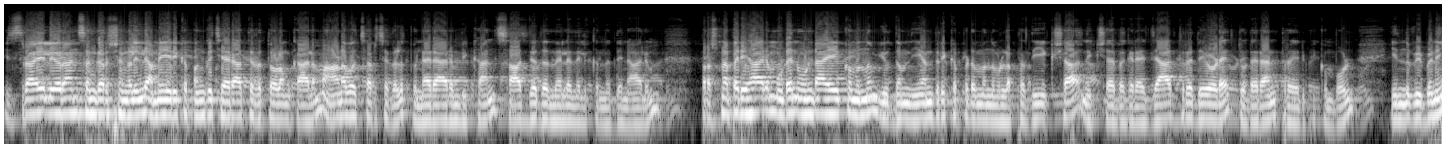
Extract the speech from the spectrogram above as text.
ഇസ്രായേൽ ഇറാൻ സംഘർഷങ്ങളിൽ അമേരിക്ക പങ്കുചേരാത്തിടത്തോളം കാലം ആണവ ചർച്ചകൾ പുനരാരംഭിക്കാൻ സാധ്യത നിലനിൽക്കുന്നതിനാലും പ്രശ്നപരിഹാരം ഉടൻ ഉണ്ടായേക്കുമെന്നും യുദ്ധം നിയന്ത്രിക്കപ്പെടുമെന്നുമുള്ള പ്രതീക്ഷ നിക്ഷേപകരെ ജാഗ്രതയോടെ തുടരാൻ പ്രേരിപ്പിക്കുമ്പോൾ ഇന്ന് വിപണി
